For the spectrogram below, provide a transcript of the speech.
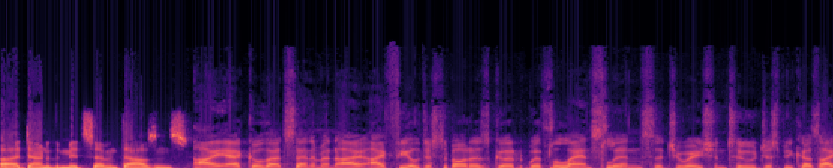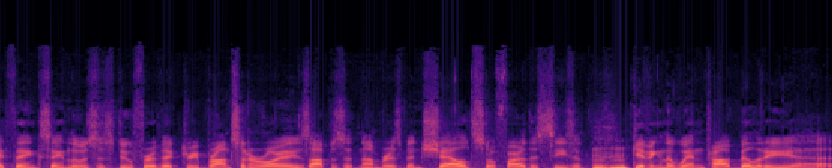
uh, down to the mid 7,000s. I echo that sentiment. I, I feel just about as good with the Lance Lynn situation too, just because I think St. Louis is due for a victory. Bronson Arroyo, his opposite number, has been shelled so far this season, mm-hmm. giving the win probability uh,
